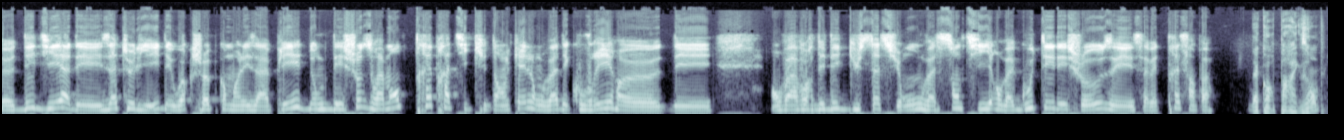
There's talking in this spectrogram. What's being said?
dédiées à des ateliers, des workshops comme on les a appelés, donc des choses vraiment très pratiques dans lesquelles on va découvrir des, on va avoir des dégustations, on va sentir, on va goûter des choses et ça va être très sympa. D'accord. Par exemple?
